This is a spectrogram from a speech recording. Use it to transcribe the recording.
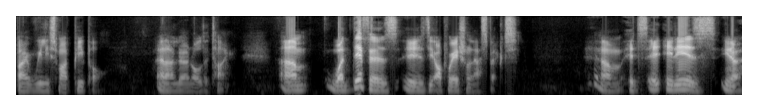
by really smart people. And I learn all the time. Um, what differs is the operational aspects. Um, it's it, it is you know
